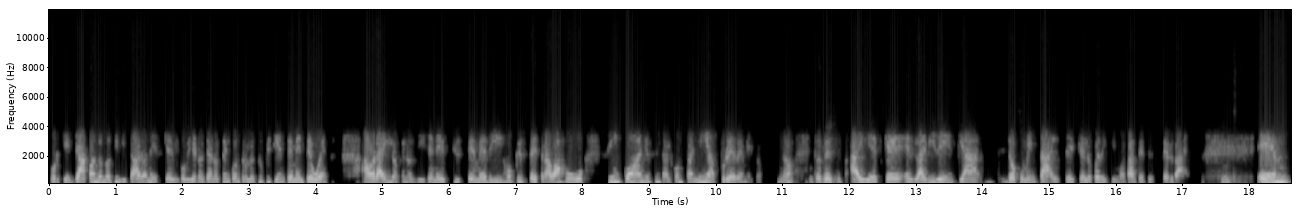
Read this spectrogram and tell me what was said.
porque ya cuando nos invitaron es que el gobierno ya nos encontró lo suficientemente bueno. Ahora ahí lo que nos dicen es que usted me dijo que usted trabajó cinco años en tal compañía, pruébemelo, ¿no? Entonces ahí es que es la evidencia documental de que lo que dijimos antes es verdad. Em,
